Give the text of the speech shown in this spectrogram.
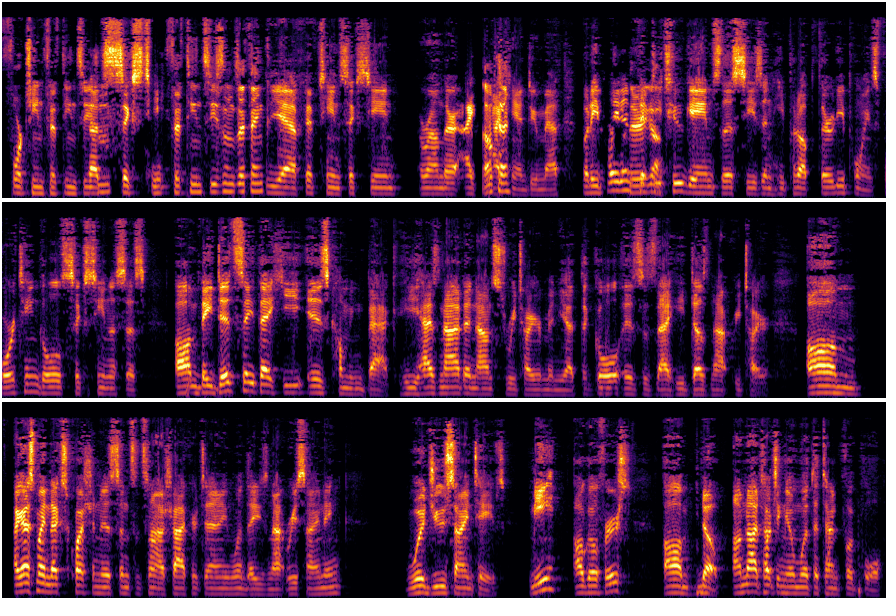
14, 15 seasons. that's 16. 15 seasons, I think. Yeah, 15, 16, around there. I, I can't do math. But he played in There 52 games this season. He put up 30 points, 14 goals, 16 assists. Um, they did say that he is coming back. He has not announced retirement yet. The goal is is that he does not retire. Um, I guess my next question is, since it's not a shocker to anyone that he's not re-signing, would you sign Toews? Me, I'll go first. Um, no, I'm not touching him with a 10 foot pole.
